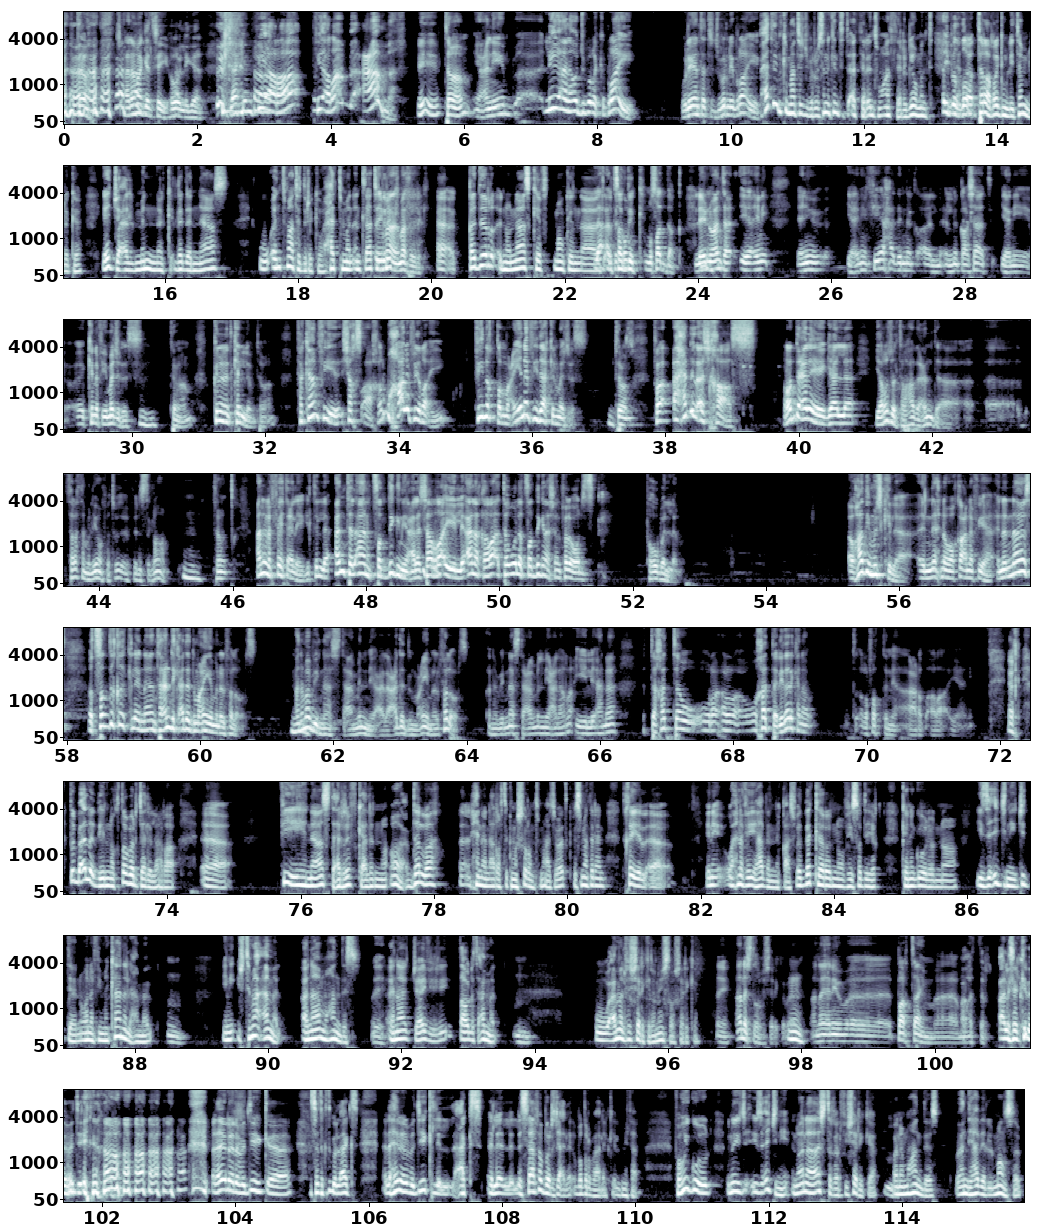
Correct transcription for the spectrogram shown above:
أنا ما قلت شيء هو اللي قال. لكن في اراء في آراء عامة. إيه. تمام؟ يعني ليه أنا أجبرك برأيي وليه أنت تجبرني برأيك. حتى يمكن ما تجبر بس إنك أنت تأثر أنت مؤثر. اليوم أنت أي بالضبط. ترى الرقم اللي تملكه يجعل منك لدى الناس وانت ما تدركه حتما انت لا إي ما تدرك ما تدرك. آه، قدر انه الناس كيف ممكن آه، لا تصدق. مصدق. لأنه أنت يعني يعني يعني في أحد النق- النقاشات يعني كنا في مجلس. تمام؟ كنا نتكلم تمام؟ فكان في شخص آخر مخالف لرأيي في نقطة معينة في ذاك المجلس تمام؟ فأحد الأشخاص رد عليه قال له يا رجل ترى هذا عنده آه، ثلاثة مليون في في إنستغرام. تمام؟ أنا لفيت عليه قلت له أنت الآن تصدقني علشان رأيي اللي أنا قرأته ولا تصدقني عشان ال followers فهو بلم أو هذه مشكلة إن إحنا وقعنا فيها إن الناس تصدقك لأن أنت عندك عدد معين من ال followers أنا ما أبي الناس تعاملني على عدد معين من الفلورز أنا أبي الناس تعاملني على رأيي اللي أنا اتخذته وأخذته. لذلك أنا رفضت إني أعرض ارائي يعني. يا أخي طيب على ذي النقطة برجع للآراء. آه في ناس تعرفك على إنه أوه عبد الله الحين أنا عرفتك مشهور أنت ما عجبتك. بس مثلا تخيل آه يعني وإحنا في هذا النقاش فاتذكر إنه في صديق كان يقول إنه يزعجني جدا وأنا في مكان العمل. امم يعني اجتماع عمل. أنا مهندس. إيه. أنا جاي في طاولة عمل. مم. وعمل في الشركة لأنه يشتغل شركة إيه أنا أشتغل في الشركة بعد. مم. أنا يعني part time مؤثر علشان كذا بجي الحين أنا بجيك آه، حسيتك تقول العكس الحين أنا بجيك للعكس للسالفة برجع لك بضرب عليك المثال فهو يقول إنه يز- يزعجني إنه أنا أشتغل في شركة. وأنا مهندس وعندي هذا المنصب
